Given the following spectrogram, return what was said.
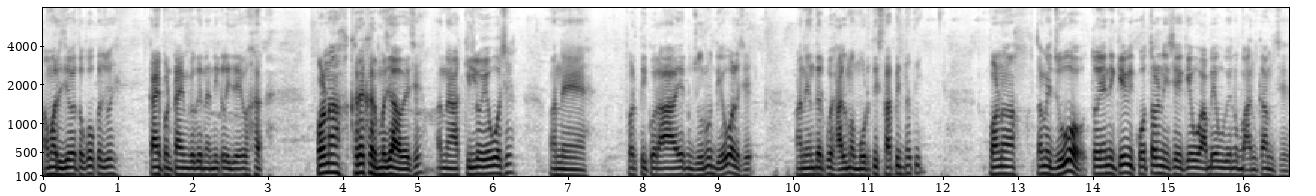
અમારી જેવા તો કોક જ હોય, કાંઈ પણ ટાઈમ વગરના નીકળી જાય એવા. પણ ખરેખર મજા આવે છે અને આ કિલ્લો એવો છે અને ફરતી કોર, આ એક જૂનું દેવળ છે. આની અંદર કોઈ હાલમાં મૂર્તિ સ્થાપિત નથી. પણ તમે જુઓ તો એની કેવી કોતરણી છે, કેવું આબેવું એનું બાંધકામ છે.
